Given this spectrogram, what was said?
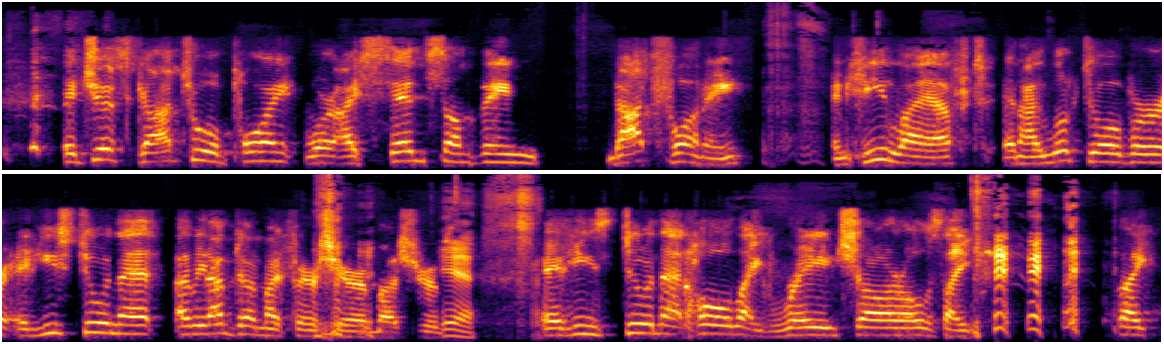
it just got to a point where I said something not funny. And he laughed and I looked over and he's doing that. I mean I've done my fair share of mushrooms. Yeah. and he's doing that whole like Ray Charles like like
